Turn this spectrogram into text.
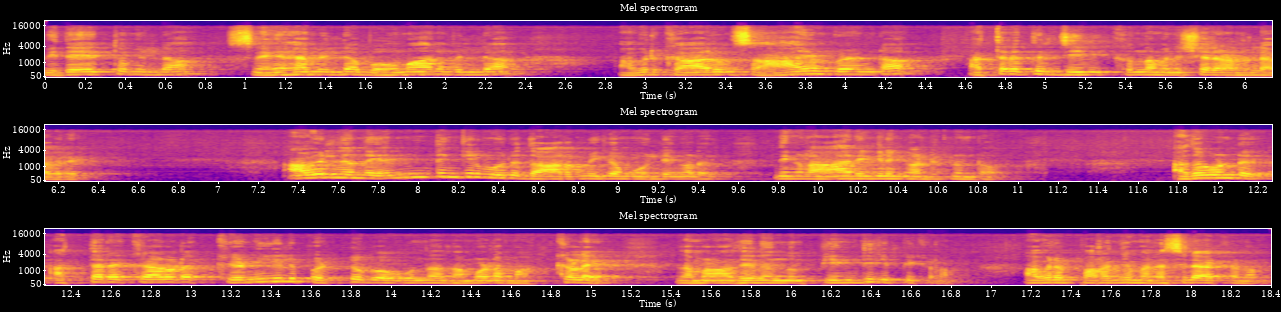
വിധേയത്വമില്ല സ്നേഹമില്ല ബഹുമാനമില്ല. അവർക്ക് ആരും സഹായം വേണ്ട. അത്തരത്തിൽ ജീവിക്കുന്ന മനുഷ്യരാണല്ലോ അവർ അവരിൽ നിന്ന് എന്തെങ്കിലും ഒരു ധാർമ്മിക മൂല്യങ്ങൾ നിങ്ങൾ ആരെങ്കിലും കണ്ടിട്ടുണ്ടോ? അതുകൊണ്ട് അത്തരക്കാരുടെ കെണിയിൽ പെട്ടുപോകുന്ന നമ്മുടെ മക്കളെ നമ്മൾ അതിൽ നിന്നും പിന്തിരിപ്പിക്കണം. അവരെ പറഞ്ഞ് മനസ്സിലാക്കണം.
